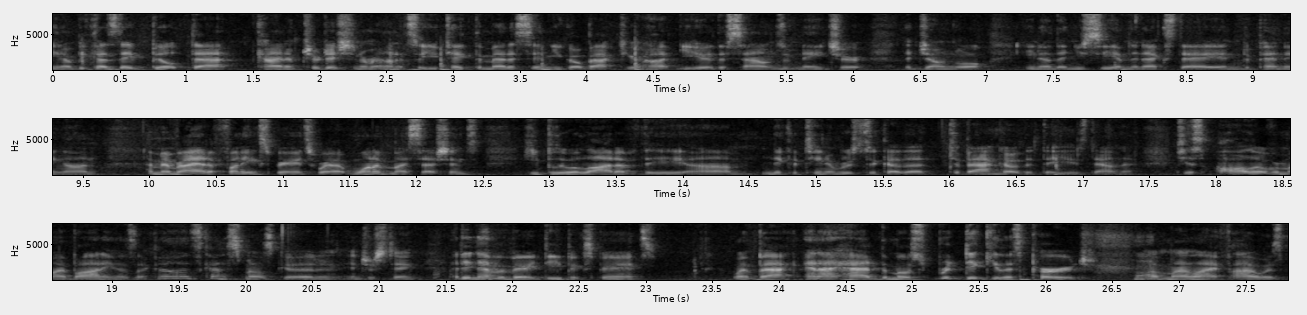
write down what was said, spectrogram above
you know, because they've built that kind of tradition around it. So you take the medicine, you go back to your hut, you hear the sounds of nature, the jungle, you know, then you see him the next day, and depending on, I remember I had a funny experience where at one of my sessions, he blew a lot of the um, Nicotiana rustica, the tobacco that they use down there, just all over my body. And I was like, oh, this kind of smells good and interesting. I didn't have a very deep experience. Went back and I had the most ridiculous purge of my life. I was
